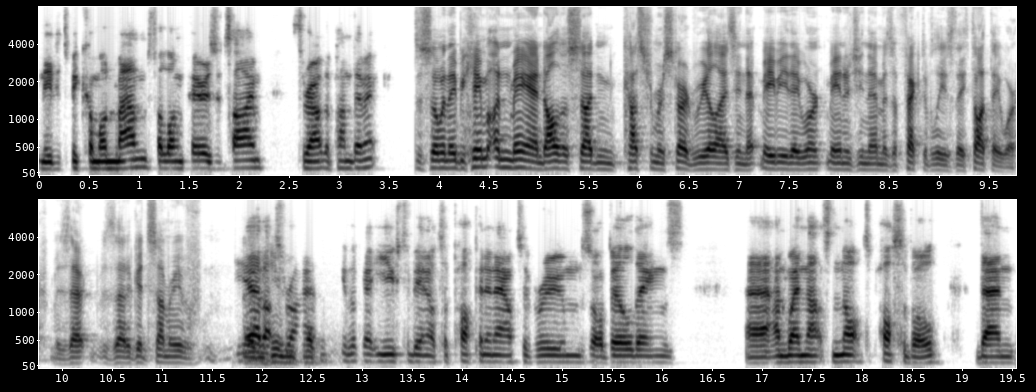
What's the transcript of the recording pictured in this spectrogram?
needed to become unmanned for long periods of time throughout the pandemic. So when they became unmanned, all of a sudden customers started realizing that maybe they weren't managing them as effectively as they thought they were. Is that is that a good summary of? Yeah, that's right. People get used to being able to pop in and out of rooms or buildings, uh, and when that's not possible, then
